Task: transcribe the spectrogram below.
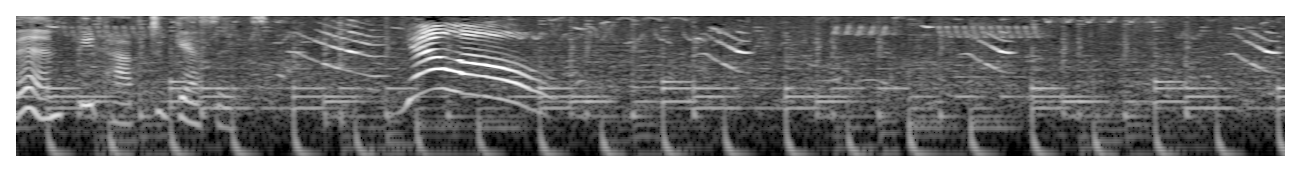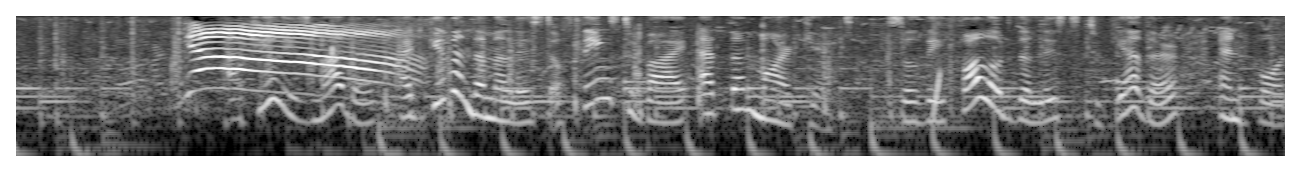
then he'd have to guess it. Had given them a list of things to buy at the market. So they followed the list together and bought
